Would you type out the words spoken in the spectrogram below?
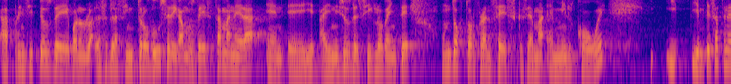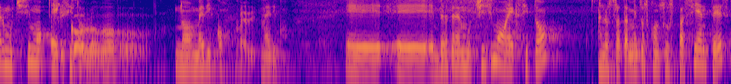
a principios de, bueno, las, introduce, digamos, de esta manera en, eh, a inicios del siglo XX un doctor francés que se llama Emile Coué y, empieza a tener muchísimo éxito. ¿Psicólogo o...? No, médico. Médico. médico. Eh, eh, empieza a tener muchísimo éxito en los tratamientos con sus pacientes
